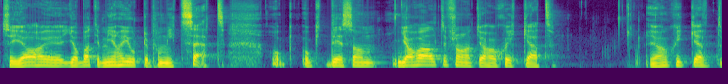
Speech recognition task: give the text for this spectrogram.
Så jag har ju jobbat, men jag har gjort det på mitt sätt. Och, och det som, jag har alltifrån att jag har skickat jag har skickat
